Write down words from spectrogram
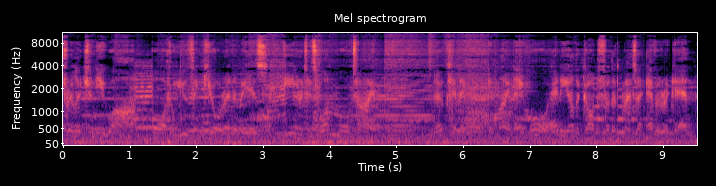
What religion you are, or who you think your enemy is. Here it is one more time. No killing, in my name or any other god for that matter ever again.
